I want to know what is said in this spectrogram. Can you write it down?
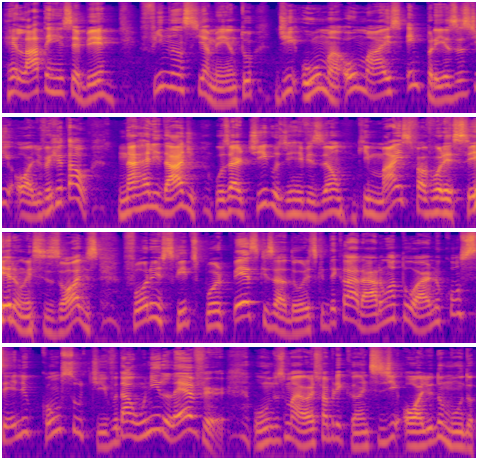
relatem receber financiamento de uma ou mais empresas de óleo vegetal. Na realidade, os artigos de revisão que mais favoreceram esses óleos foram escritos por pesquisadores que declararam atuar no conselho consultivo da Unilever, um dos maiores fabricantes de óleo do mundo.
